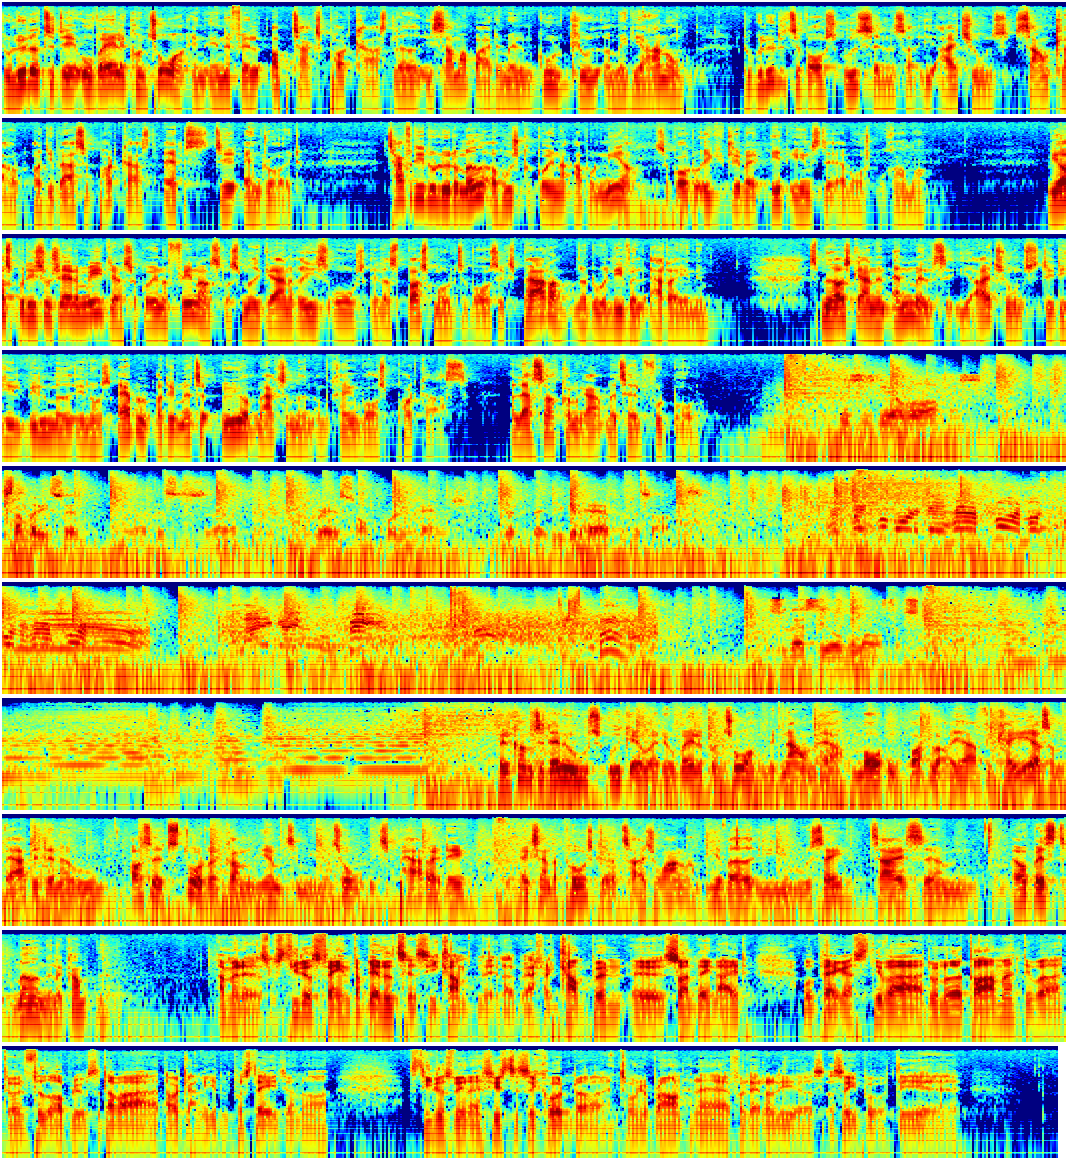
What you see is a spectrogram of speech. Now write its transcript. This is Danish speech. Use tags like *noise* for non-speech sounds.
Du lytter til det ovale kontor, en NFL optagspodcast lavet i samarbejde mellem Gulklud og Mediano. Du kan lytte til vores udsendelser i iTunes, SoundCloud og diverse podcast-apps til Android. Tak fordi du lytter med, og husk at gå ind og abonnere, så går du ikke glip af et eneste af vores programmer. Vi er også på de sociale medier, så gå ind og find os og smid gerne ris, ros eller spørgsmål til vores eksperter, når du alligevel er derinde. Smid også gerne en anmeldelse i iTunes, det er de helt vilde med ind hos Apple, og det er med til at øge opmærksomheden omkring vores podcast. Og lad os så komme i gang med at tale fodbold. This is the Oval Office. Somebody said, you know, this is uh, the greatest home court advantage that, that you could have in this office. Let's play football today. Have fun. Most important, have fun. Yeah. A lot of guys go bam, just boom. So that's the Oval Office. Velkommen til denne uges udgave af Det Ovale Kontor. Mit navn er Morten Butler, og jeg vikarierer som vært i den her uge. Også et stort velkommen hjem til mine to eksperter i dag. Alexander Påske og Thijs Oranger. I har været i USA. Thijs, øhm, hvad var bedst, maden eller kampene? Jamen, øh, som Steelers-fan, der bliver jeg nødt til at sige kampen, eller i hvert fald kampen øh, Sunday night mod Packers. Det var, det var noget af drama, det var, det var en fed oplevelse. Der var, der var gang i den på stadion, og Steelers vinder i sidste sekund, og Antonio Brown, han er for latterlig at, at se på. Det, øh,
